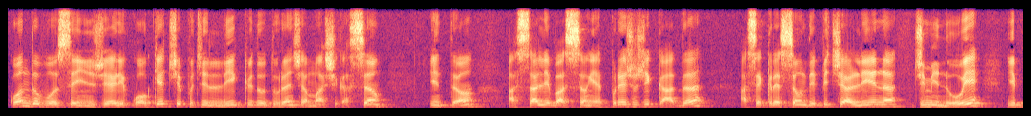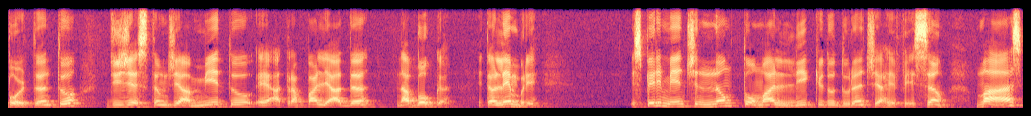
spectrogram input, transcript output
Quando você ingere qualquer tipo de líquido durante a mastigação, então a salivação é prejudicada, a secreção de pitialina diminui e, portanto, digestão de amido é atrapalhada na boca. Então lembre, experimente não tomar líquido durante a refeição, mas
